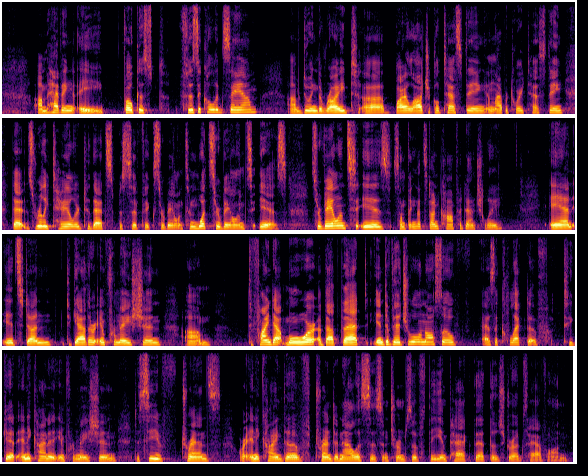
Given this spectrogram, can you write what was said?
Um, having a focused physical exam, um, doing the right uh, biological testing and laboratory testing that is really tailored to that specific surveillance and what surveillance is. Surveillance is something that's done confidentially and it's done to gather information, um, to find out more about that individual and also as a collective to get any kind of information to see if trends or any kind of trend analysis in terms of the impact that those drugs have on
